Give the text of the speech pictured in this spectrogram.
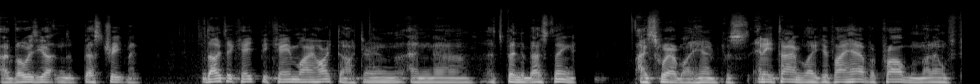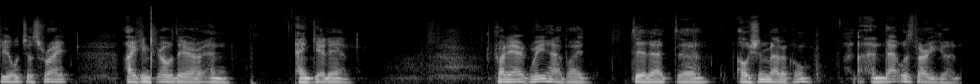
I've always gotten the best treatment. Dr. Kate became my heart doctor, and, and uh, it's been the best thing. I swear by him because anytime, like if I have a problem, I don't feel just right, I can go there and, and get in. Cardiac rehab I did at uh, Ocean Medical, and that was very good.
